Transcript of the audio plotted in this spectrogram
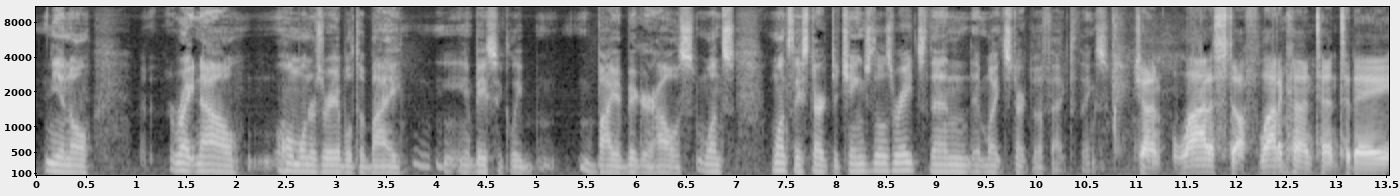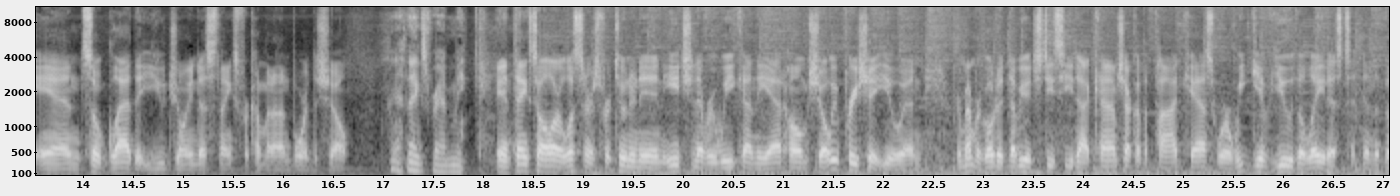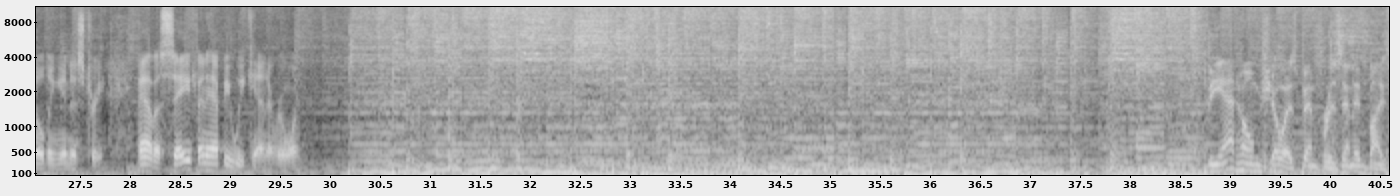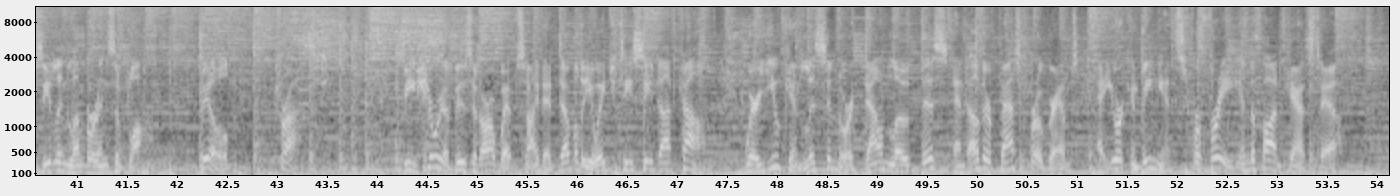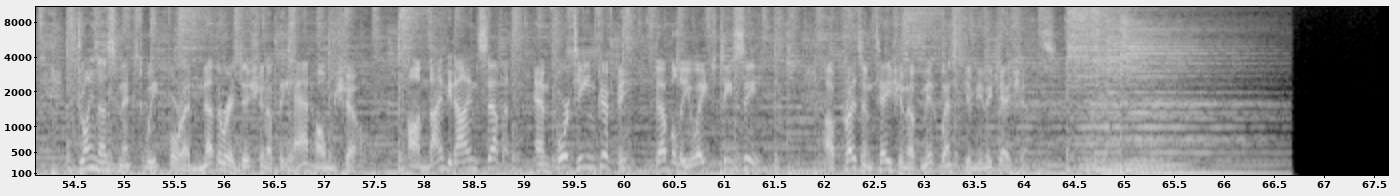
you know, right now homeowners are able to buy you know, basically buy a bigger house. Once once they start to change those rates, then it might start to affect things. John, a lot of stuff, a lot of content today, and so glad that you joined us. Thanks for coming on board the show. thanks for having me. And thanks to all our listeners for tuning in each and every week on the At Home Show. We appreciate you. And remember, go to WHTC.com, check out the podcast where we give you the latest in the building industry. Have a safe and happy weekend, everyone. The At Home Show has been presented by Zeeland Lumber and Supply. Build, trust. Be sure to visit our website at WHTC.com, where you can listen or download this and other past programs at your convenience for free in the podcast tab. Join us next week for another edition of the At Home Show on 99.7 and 1450 WHTC, a presentation of Midwest Communications.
